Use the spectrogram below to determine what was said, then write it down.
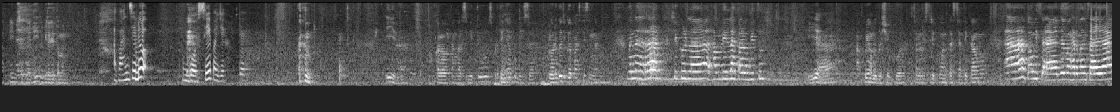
Tapi bisa jadi lebih dari temen. Apaan sih, Dok? Gosip aja. Iya. Kalau tanggal segitu, sepertinya aku bisa. Keluarga juga pasti senang. Beneran, syukurlah. Alhamdulillah kalau begitu. Iya, aku yang lebih bersyukur. Calon istriku wanita cantik kamu. Ah, kamu bisa aja Bang Herman sayang.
